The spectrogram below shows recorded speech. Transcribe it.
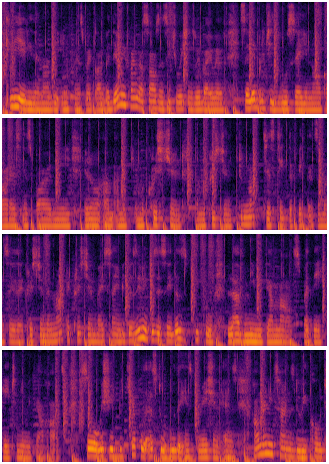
clearly they're not being influenced by God. But then we find ourselves in situations whereby we have celebrities who say, you know, God has inspired me, you know, I'm, I'm, a, I'm a Christian, I'm a Christian. Do not just take the fact that someone says they're Christian, they're not a Christian by saying, because even Jesus said, this people love me with their mouths, but they hate me with their hearts. So we should be careful as to who the inspiration is. How many times do we quote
